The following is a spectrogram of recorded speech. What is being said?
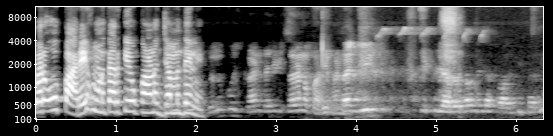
ਪਰ ਉਹ ਭਾਰੇ ਹੋਣ ਕਰਕੇ ਉਹ ਕਣ ਜੰਮਦੇ ਨੇ। ਹਾਂਜੀ ਇੱਕ ਯਾਦਵ ਸਾਹਿਬ ਨੇ ਦਾ ਸਵਾਲ ਕੀਤਾ ਸੀ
